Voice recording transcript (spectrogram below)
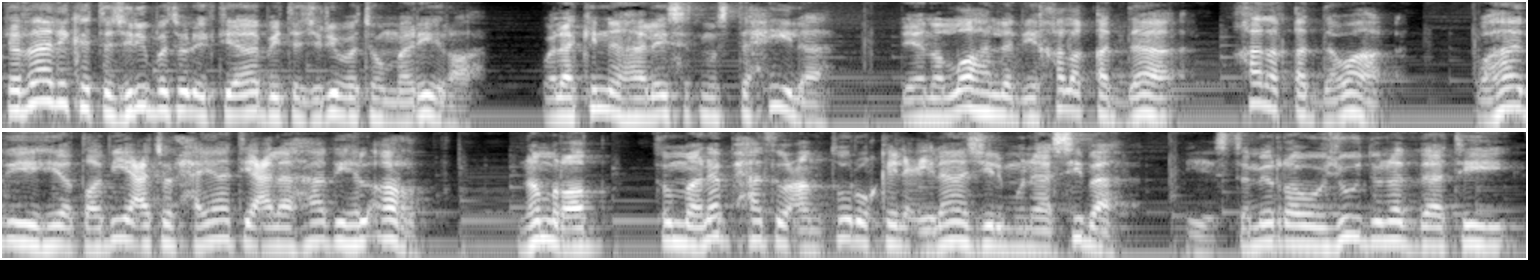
كذلك تجربة الاكتئاب تجربة مريرة ولكنها ليست مستحيلة لأن الله الذي خلق الداء خلق الدواء وهذه هي طبيعة الحياة على هذه الأرض نمرض ثم نبحث عن طرق العلاج المناسبة ليستمر وجودنا الذاتي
